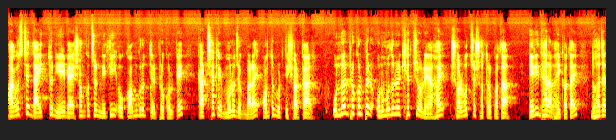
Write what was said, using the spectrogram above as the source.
আগস্টে দায়িত্ব নিয়ে ব্যয় সংকোচন নীতি ও কম গুরুত্বের প্রকল্পে কাটছাটে মনোযোগ বাড়ায় অন্তর্বর্তী সরকার। উন্নয়ন প্রকল্পের অনুমোদনের ক্ষেত্রেও নেওয়া হয় সর্বোচ্চ সতর্কতা। এরই ধারাবাহিকতায় দু হাজার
